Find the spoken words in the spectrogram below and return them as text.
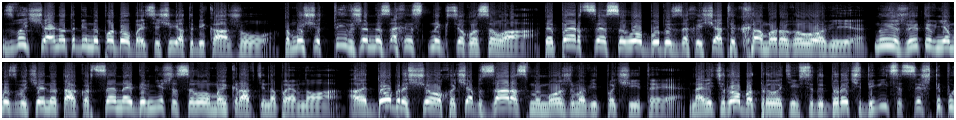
Звичайно, тобі не подобається, що я тобі кажу. Тому що ти вже не захисник цього села. Тепер це село будуть захищати камероголові. Ну і жити в ньому, звичайно, також. Це найдивніше село в Майнкрафті, напевно. Але добре, що хоча б зараз ми можемо відпочити. Навіть робот прилетів сюди. До речі, дивіться, це ж типу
